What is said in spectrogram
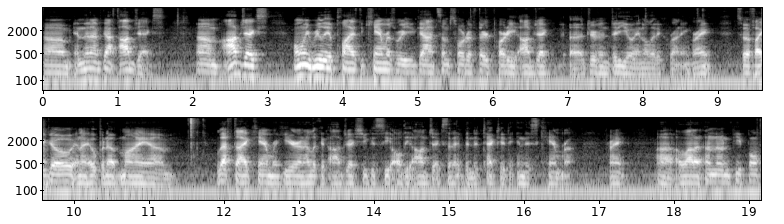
Um, and then I've got objects. Um, objects only really applies to cameras where you've got some sort of third party object uh, driven video analytic running, right? So if I go and I open up my um, left eye camera here and I look at objects, you can see all the objects that have been detected in this camera, right? Uh, a lot of unknown people,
